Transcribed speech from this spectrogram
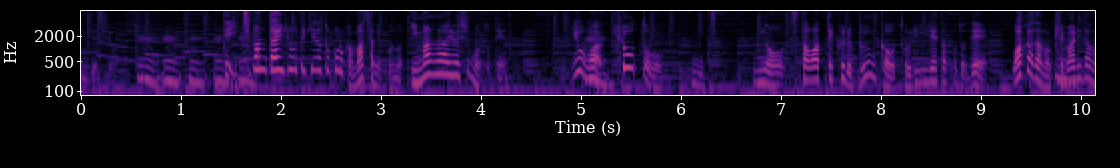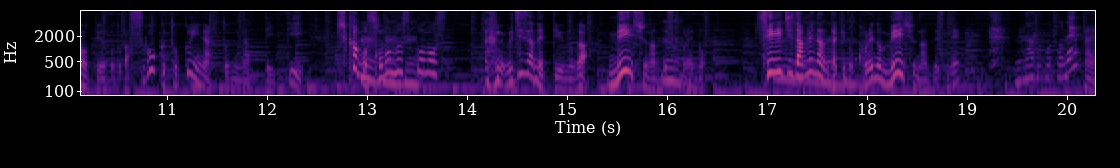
んですよ。で、一番代表的なところがまさにこの今川義元で、要はうん。京都につの伝わってくる文化を取り入れたことで、若田の蹴鞠だのっていうことがすごく得意な人になっていて、しかもその息子の、氏真っていうのが名手なんです、うんこれの。政治ダメなんだけど、うんこれの名手なんですね。なるほどね。はい。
